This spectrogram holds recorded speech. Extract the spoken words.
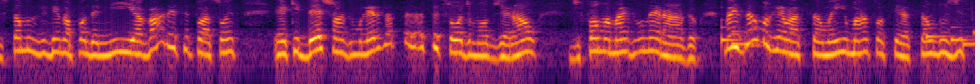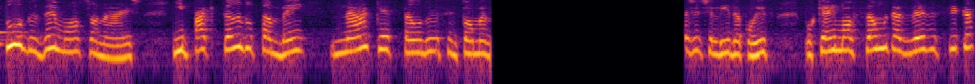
estamos vivendo a pandemia, várias situações é, que deixam as mulheres, a, pessoa de modo geral, de forma mais vulnerável. Mas há uma relação aí, uma associação dos distúrbios emocionais, impactando também na questão dos sintomas. A gente lida com isso, porque a emoção muitas vezes fica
